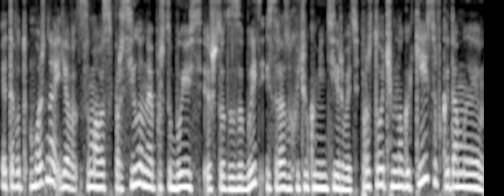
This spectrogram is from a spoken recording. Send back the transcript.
Это вот можно, я сама вас спросила, но я просто боюсь что-то забыть и сразу хочу комментировать. Просто очень много кейсов, когда мы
